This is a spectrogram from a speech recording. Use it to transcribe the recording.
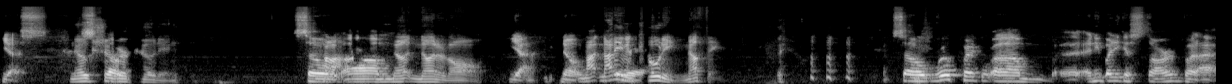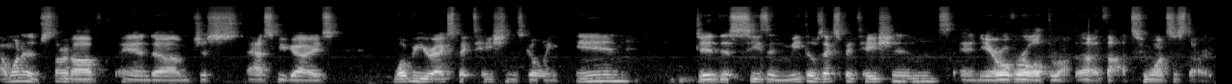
Yes. No So- sugar coating. So Huh. um None, none at all. yeah, no. Not not So- even coding. Nothing. So real quick, um, uh, anybody can start, but I, I want to start off and um, just ask you guys, what were your expectations going in? Did this season meet those expectations? And your overall th- uh, thoughts? Who wants to start?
